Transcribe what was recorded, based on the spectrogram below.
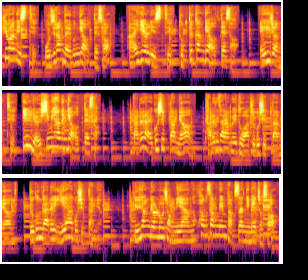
휴머니스트, 오지랖 넓은 게 어때서? 아이디얼리스트, 독특한 게 어때서? 에이전트, 일 열심히 하는 게 어때서? 나를 알고 싶다면, 다른 사람을 도와주고 싶다면, 누군가를 이해하고 싶다면, 유형별로 정리한 황상민 박사님의 저서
